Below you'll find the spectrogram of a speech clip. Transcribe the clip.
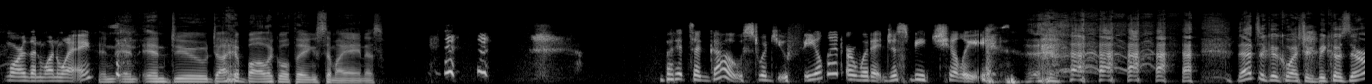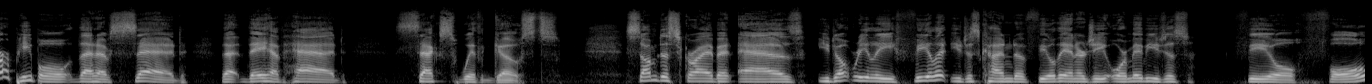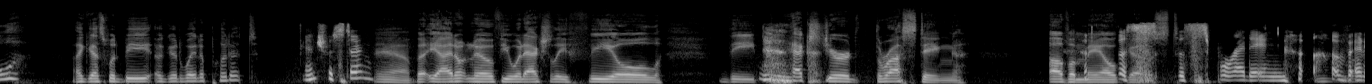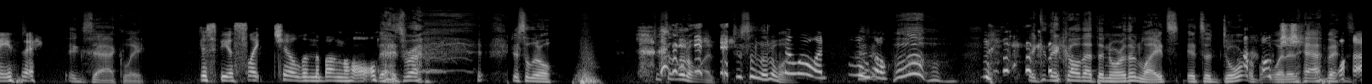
more than one way. and, and and do diabolical things to my anus. But it's a ghost. Would you feel it or would it just be chilly? That's a good question because there are people that have said that they have had sex with ghosts. Some describe it as you don't really feel it, you just kind of feel the energy, or maybe you just feel full, I guess would be a good way to put it. Interesting. Yeah, but yeah, I don't know if you would actually feel the textured thrusting of a male The, ghost. the spreading of anything. Exactly. Just be a slight chill in the bunghole. That's right. Just a little, just a little one. Just a little A one. little one. A little. They, they call that the Northern Lights. It's adorable Oh, when it happens.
